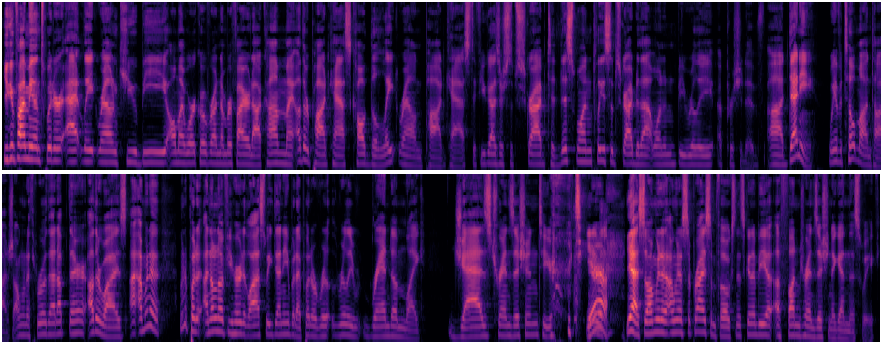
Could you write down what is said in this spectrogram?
You can find me on Twitter at Late Round QB. All my work over on numberfire.com. My other podcast called the Late Round Podcast. If you guys are subscribed to this one, please subscribe to that one and be really appreciative. Uh, Denny, we have a tilt montage. I'm going to throw that up there. Otherwise, I, am going to I'm going to put it. I don't know if you heard it last week, Denny, but I put a re- really random like jazz transition to your to yeah your, yeah. So I'm gonna I'm gonna surprise some folks, and it's going to be a, a fun transition again this week.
